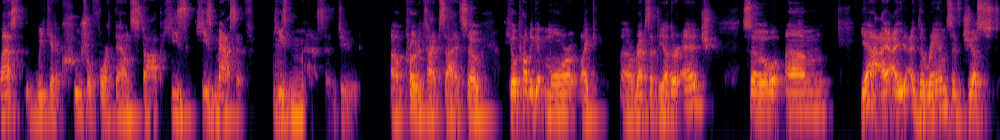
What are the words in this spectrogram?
Last week at a crucial fourth down stop. He's he's massive. He's mm. massive, dude. Um, prototype size. So he'll probably get more like uh, reps at the other edge. So um, yeah, I, I, the Rams have just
